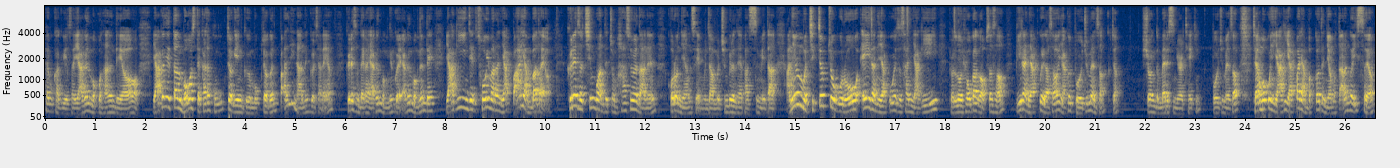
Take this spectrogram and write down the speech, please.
회복하기 위해서 약을 먹곤 하는데요. 약은 일단 먹었을 때 가장 궁극적인 그 목적은 빨리 나는 거잖아요. 그래서 내가 약을 먹는 거예요. 약을 먹는데 약이 이제 소위 말하는 약빨이 안 받아요. 그래서 친구한테 좀 하소연 나는 그런 뉘앙스의 문제 한번 준비를 해봤습니다. 아니면 뭐 직접적으로 A라는 약국에서 산 약이 별로 효과가 없어서 B라는 약국에 가서 약을 보여주면서 그죠? showing the medicine you are taking 보여주면서 제가 먹고 있는 약이 약발이 안 받거든요. 뭐 다른 거 있어요.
